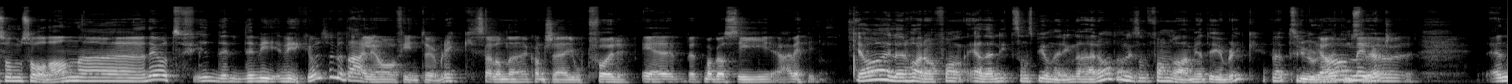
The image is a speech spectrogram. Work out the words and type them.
som sådan det, er jo et, det, det virker jo som et ærlig og fint øyeblikk. Selv om det kanskje er gjort for et magasin Jeg vet ikke. Ja, eller fang- er det litt sånn spionering, det her òg? At han liksom fanga dem i et øyeblikk? Eller tror du det er konstruert? en,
